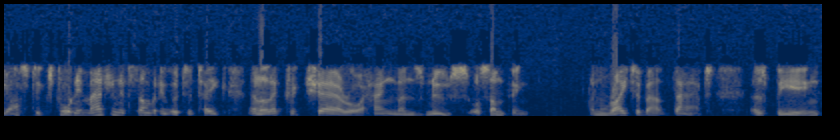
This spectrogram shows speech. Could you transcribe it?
just extraordinary. Imagine if somebody were to take an electric chair or a hangman's noose or something and write about that as being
